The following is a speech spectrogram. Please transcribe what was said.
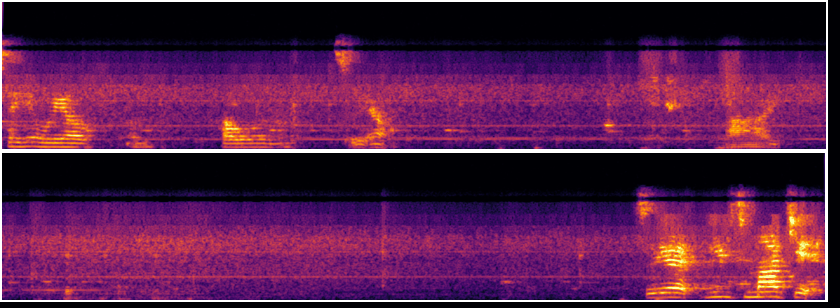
So here we have um, so yeah. Bye. So yeah, use magic.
